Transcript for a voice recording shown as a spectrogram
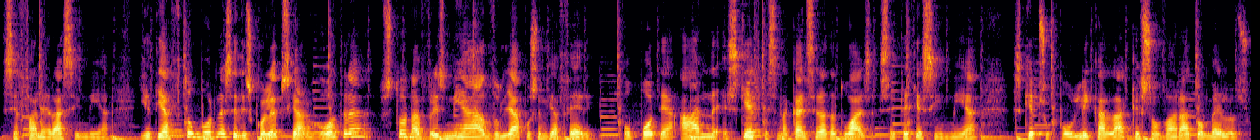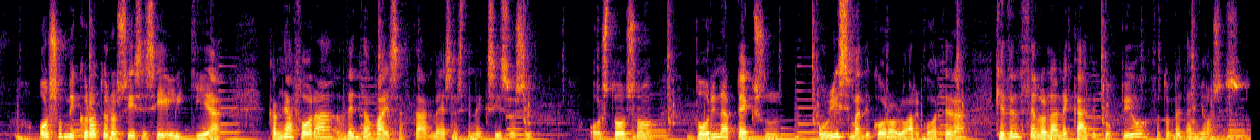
σε φανερά σημεία, γιατί αυτό μπορεί να σε δυσκολέψει αργότερα στο να βρεις μια δουλειά που σε ενδιαφέρει. Οπότε αν σκέφτεσαι να κάνεις ένα τατουάζ σε τέτοια σημεία, σκέψου πολύ καλά και σοβαρά το μέλλον σου. Όσο μικρότερος είσαι σε ηλικία, καμιά φορά δεν τα βάζεις αυτά μέσα στην εξίσωση ωστόσο μπορεί να παίξουν πολύ σημαντικό ρόλο αργότερα και δεν θέλω να είναι κάτι το οποίο θα το μετανιώσεις.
